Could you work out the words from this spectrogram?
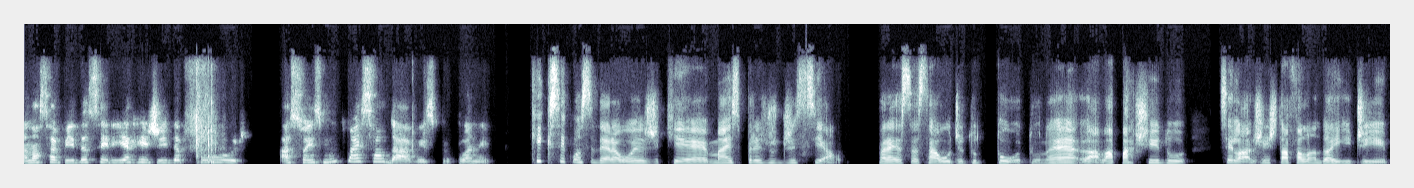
a nossa vida seria regida por ações muito mais saudáveis para o planeta. O que, que você considera hoje que é mais prejudicial para essa saúde do todo, né? A partir do, sei lá, a gente está falando aí de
